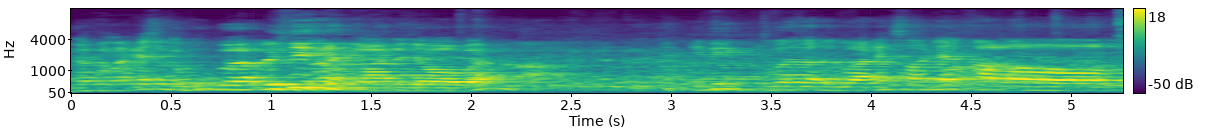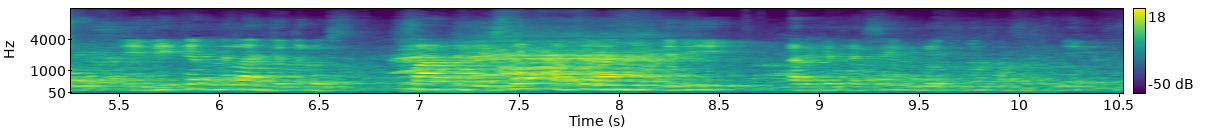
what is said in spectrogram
nggak kena S juga bubar. Nggak ada jawaban. Ini dua dua S soalnya kalau ini kan dia lanjut terus. Satu resolve pasti lanjut. Jadi target S nya menurut gue salah satunya itu.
